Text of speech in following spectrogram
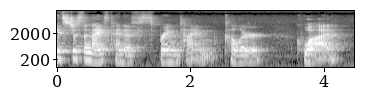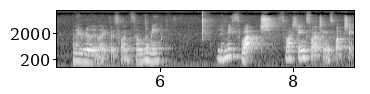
it's just a nice kind of springtime color quad. And I really like this one. So let me, let me swatch. Swatching, swatching, swatching.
